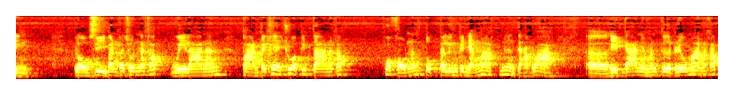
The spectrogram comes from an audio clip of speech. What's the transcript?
งเราสี่บรรพชนนะครับ เวลานั้นผ่านไปแค่ชั่วพริบตานะครับ พวกเขานั้นตกตะลึงเป็นอย่างมาก เนื่องจากว่าเเหตุการณ์เนี่ยมันเกิดเร็วมากนะครับ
